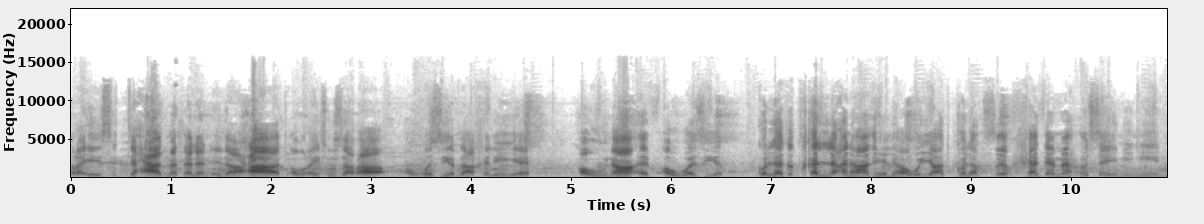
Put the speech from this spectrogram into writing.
رئيس اتحاد مثلا إذاعات أو رئيس وزراء أو وزير داخلية أو نائب أو وزير كلها تتخلى عن هذه الهويات كلها تصير خدمة حسينيين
